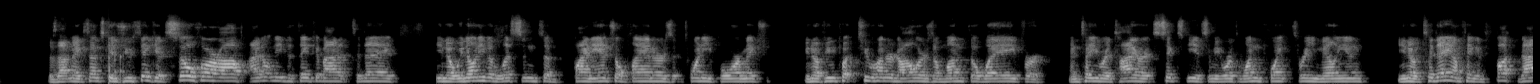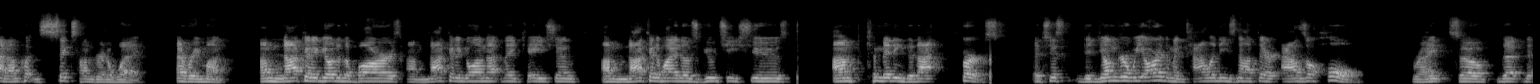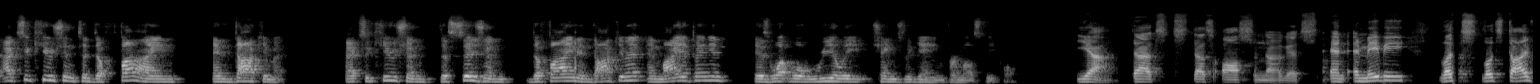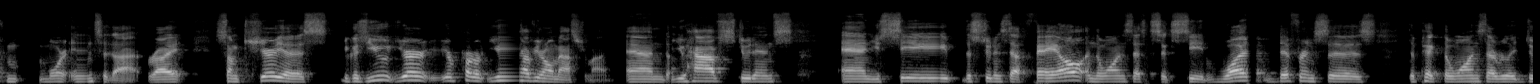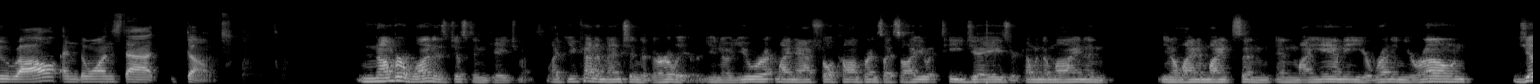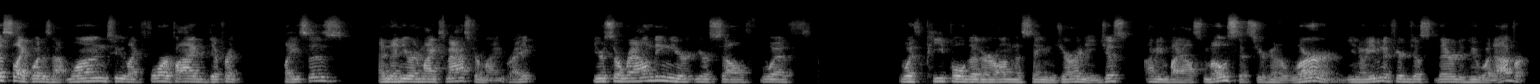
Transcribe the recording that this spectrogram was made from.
Does that make sense? Because you think it's so far off. I don't need to think about it today. You know, we don't even listen to financial planners at 24. Make sure, you know, if you put $200 a month away for until you retire at 60, it's gonna be worth 1.3 million. You know, today I'm thinking, fuck that. I'm putting 600 away every month. I'm not going to go to the bars. I'm not going to go on that vacation. I'm not going to buy those Gucci shoes. I'm committing to that first. It's just the younger we are, the mentality is not there as a whole, right? So the, the execution to define and document, execution, decision, define and document, in my opinion, is what will really change the game for most people. Yeah, that's that's awesome nuggets. And and maybe let's let's dive more into that, right? So I'm curious because you you're you're part of you have your own mastermind and you have students and you see the students that fail and the ones that succeed. What differences depict the ones that really do well and the ones that don't? Number one is just engagement. Like you kind of mentioned it earlier. You know, you were at my national conference. I saw you at TJ's. You're coming to mine and, you know, mine and Mike's in, in Miami. You're running your own. Just like what is that? One, two, like four or five different places. And then you're in Mike's mastermind, right? You're surrounding your, yourself with with people that are on the same journey. Just, I mean, by osmosis, you're going to learn, you know, even if you're just there to do whatever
